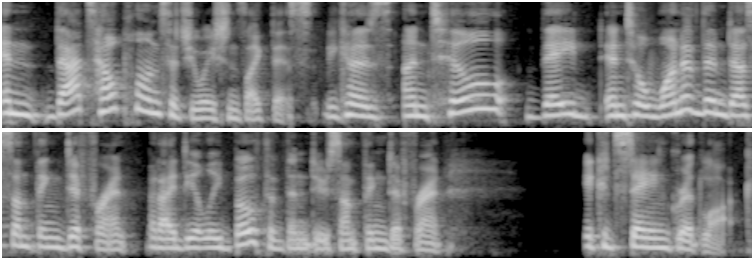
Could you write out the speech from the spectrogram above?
And that's helpful in situations like this because until they until one of them does something different, but ideally both of them do something different, it could stay in gridlock.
